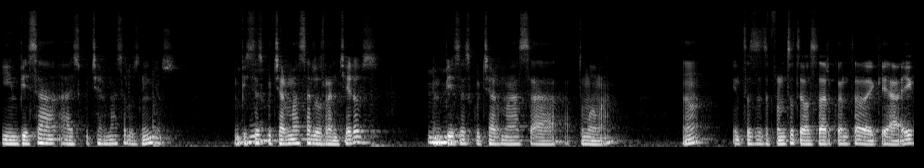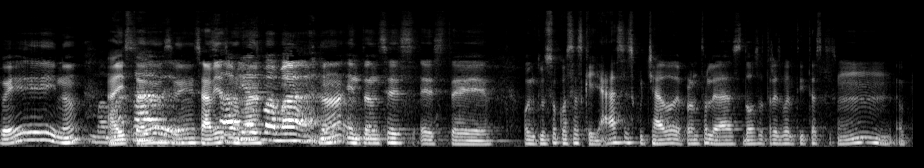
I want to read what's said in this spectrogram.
y empieza a escuchar más a los niños. Empieza a escuchar más a los rancheros. Empieza a escuchar más a, a tu mamá, ¿no? Entonces de pronto te vas a dar cuenta de que, ay, güey, ¿no? Mamá Ahí está, sabe. sí, sabias, Sabias, mamá. mamá. ¿no? Entonces, este, o incluso cosas que ya has escuchado, de pronto le das dos o tres vueltitas, que es, mmm, ok,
